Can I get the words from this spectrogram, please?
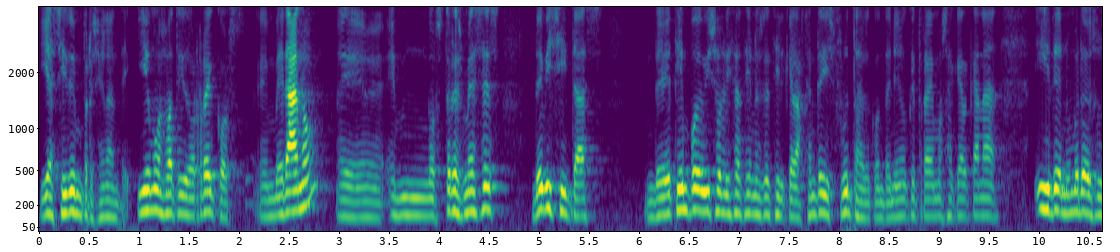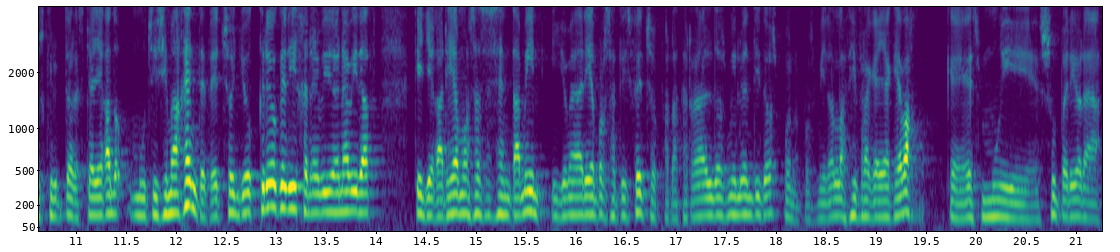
y ha sido impresionante. Y hemos batido récords en verano, eh, en los tres meses de visitas, de tiempo de visualización, es decir, que la gente disfruta del contenido que traemos aquí al canal y de número de suscriptores, que ha llegado muchísima gente. De hecho, yo creo que dije en el vídeo de Navidad que llegaríamos a 60.000 y yo me daría por satisfecho para cerrar el 2022. Bueno, pues mirad la cifra que hay aquí abajo, que es muy superior a,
